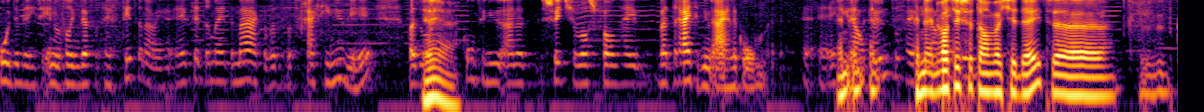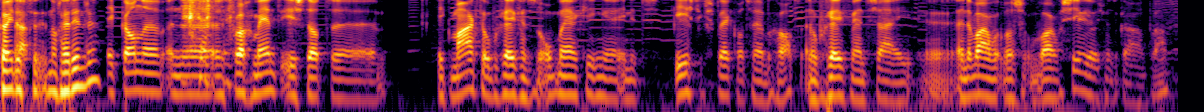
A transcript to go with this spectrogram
gooide er iets in waarvan ik dacht, wat heeft dit er nou heeft dit ermee te maken? Wat, wat vraagt hij nu weer? Waardoor Ja, ja. ik continu aan het switchen was van hé, waar draait het nu eigenlijk om? Eh, Heeft En- nou en- een punt of heeft En, hij en nou wat is het dan wat je deed? Eh, kan je Ja. dat eh, nog herinneren? Ik kan eh, een, eh, een fragment is dat eh, ik maakte op een gegeven moment een opmerking eh, in het eerste gesprek wat we hebben gehad. En op een gegeven moment zei, eh, en daar waren we, was, waren we serieus met elkaar aan het praten.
